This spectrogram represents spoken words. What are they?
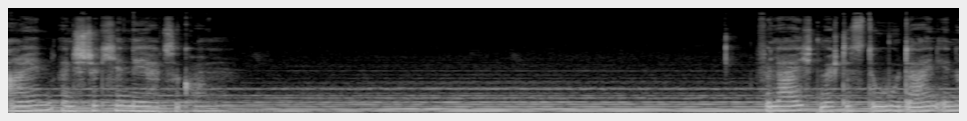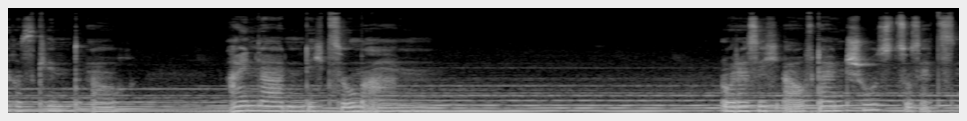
ein, ein Stückchen näher zu kommen. Vielleicht möchtest du dein inneres Kind auch einladen, dich zu umarmen. Oder sich auf deinen Schoß zu setzen.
